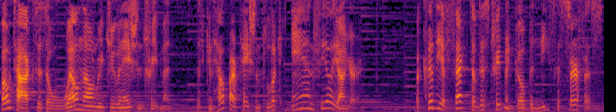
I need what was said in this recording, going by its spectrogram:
Botox is a well known rejuvenation treatment that can help our patients look and feel younger. But could the effect of this treatment go beneath the surface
